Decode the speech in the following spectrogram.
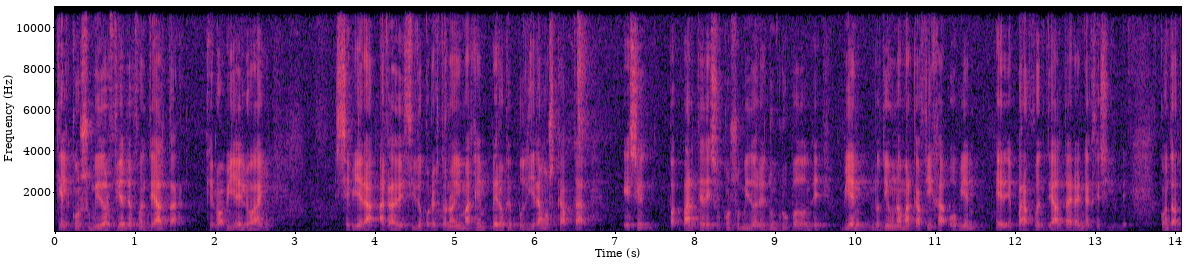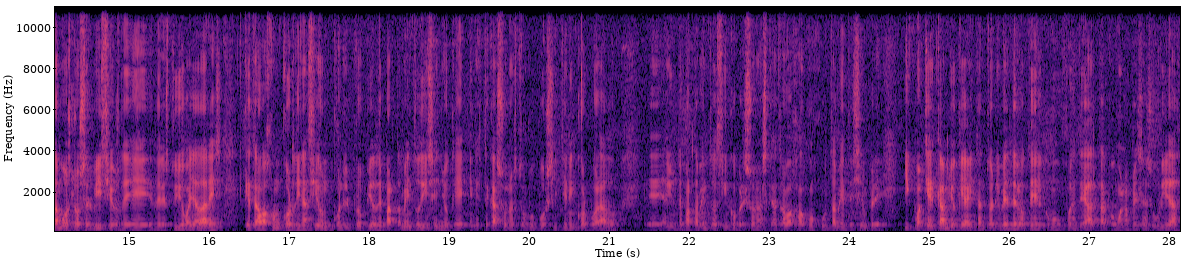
que el consumidor fiel de Fuente Alta, que lo había y lo hay, se viera agradecido por esta nueva imagen, pero que pudiéramos captar ese, parte de esos consumidores de un grupo donde bien no tiene una marca fija o bien eh, para Fuente Alta era inaccesible. Contratamos los servicios del estudio Valladares, que trabajó en coordinación con el propio departamento de diseño, que en este caso nuestro grupo sí tiene incorporado. Eh, hay un departamento de cinco personas que han trabajado conjuntamente siempre y cualquier cambio que hay, tanto a nivel del hotel como en Fuente Alta, como en la empresa de seguridad,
